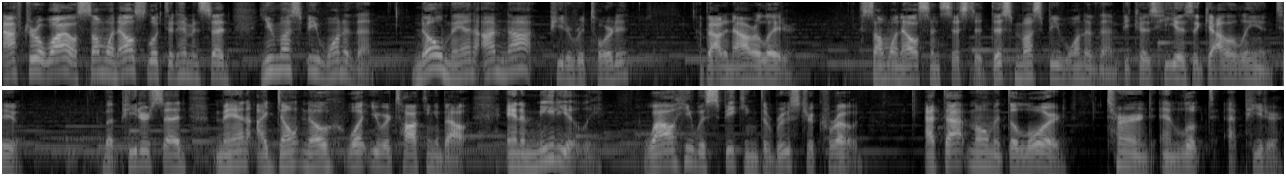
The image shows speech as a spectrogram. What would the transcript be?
After a while, someone else looked at him and said, You must be one of them. No, man, I'm not, Peter retorted. About an hour later, someone else insisted, This must be one of them because he is a Galilean too. But Peter said, Man, I don't know what you are talking about. And immediately, while he was speaking, the rooster crowed. At that moment, the Lord turned and looked at Peter.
